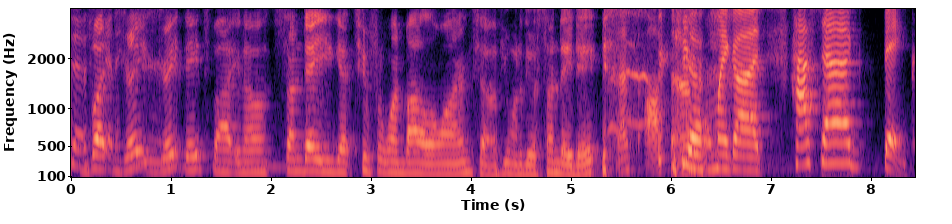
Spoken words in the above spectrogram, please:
No, but kidding. great great date spot. You know, Sunday you get two for one bottle of wine. So if you want to do a Sunday date, That's awesome. Yeah. Oh my god. Hashtag Banc.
